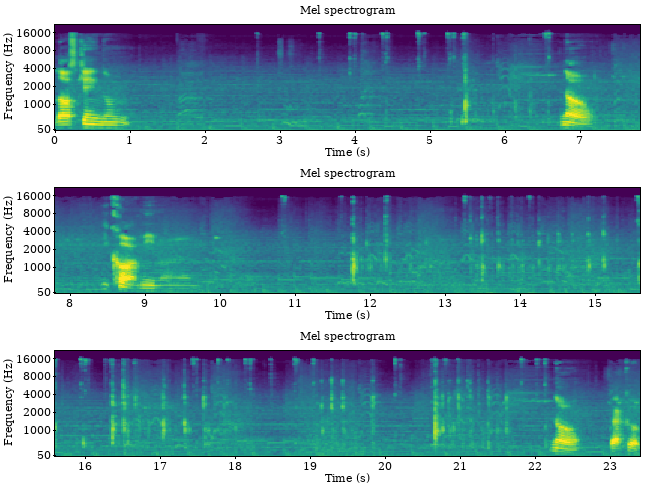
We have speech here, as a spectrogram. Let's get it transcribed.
Lost Kingdom. No. He caught me, man. No. Back up.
